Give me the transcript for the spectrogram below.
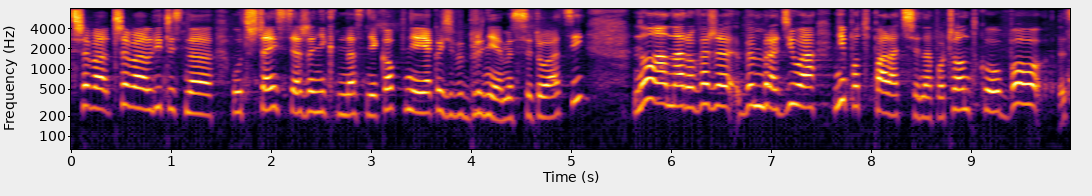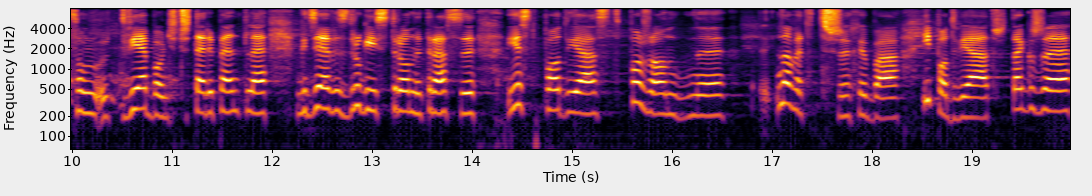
Trzeba, trzeba liczyć na łód szczęścia, że nikt nas nie kopnie, jakoś wybrniemy z sytuacji. No a na rowerze bym radziła nie podpalać się na początku, bo są dwie bądź cztery pętle, gdzie z drugiej strony trasy jest podjazd porządny, nawet trzy chyba i pod wiatr, także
